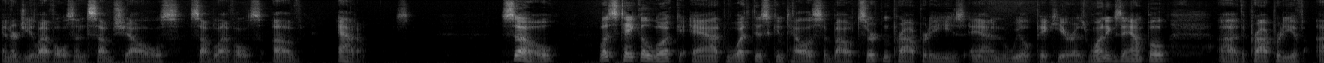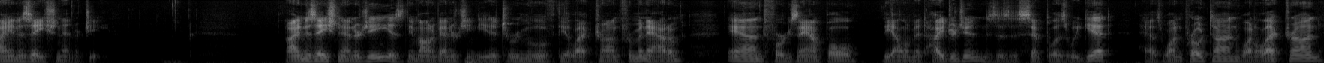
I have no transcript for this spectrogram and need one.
energy levels and subshells, sublevels of atoms. So let's take a look at what this can tell us about certain properties, and we'll pick here as one example uh, the property of ionization energy. Ionization energy is the amount of energy needed to remove the electron from an atom. And for example, the element hydrogen, this is as simple as we get, has one proton, one electron.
